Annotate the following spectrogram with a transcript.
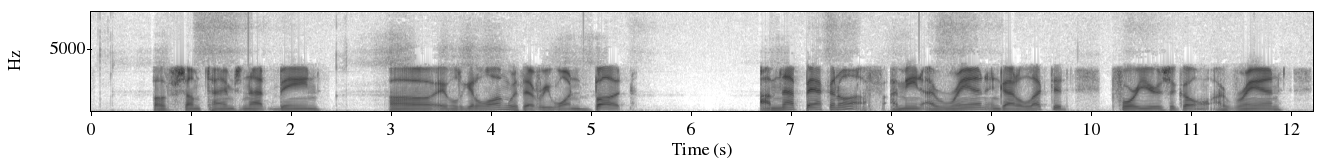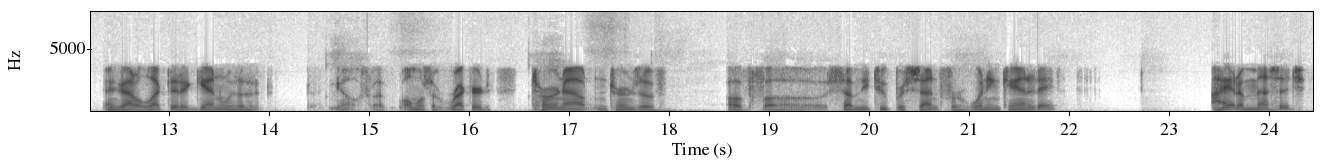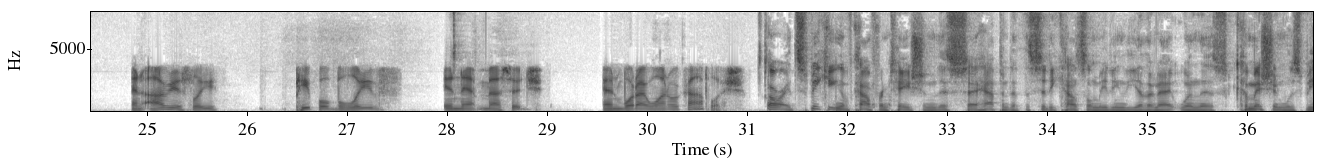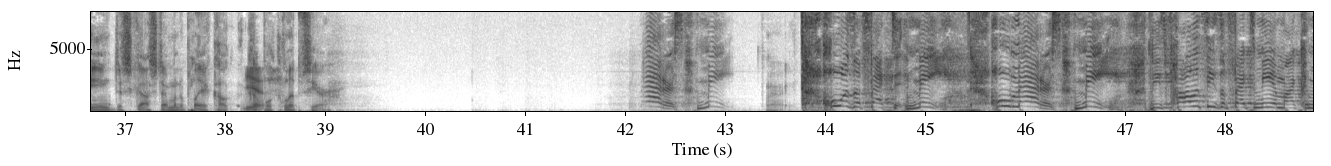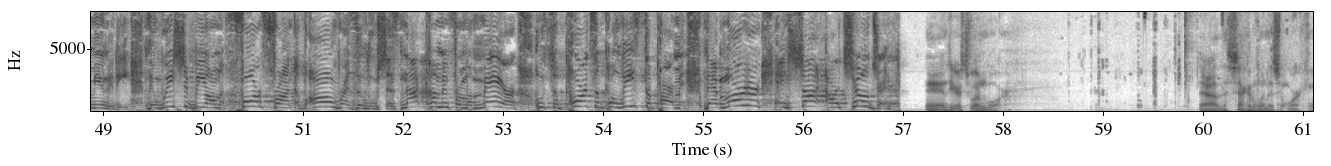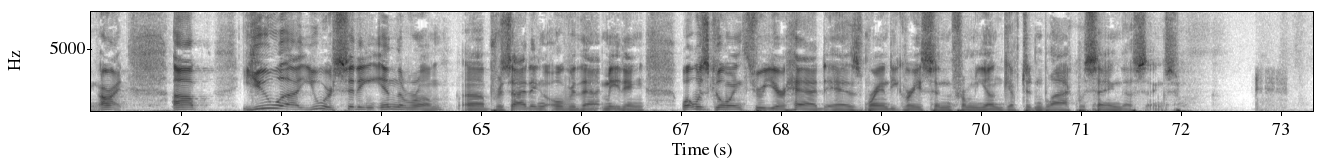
of sometimes not being uh, able to get along with everyone. But I'm not backing off. I mean, I ran and got elected four years ago. I ran and got elected again with a, you know, almost a record turnout in terms of of uh, 72% for a winning candidate. I had a message, and obviously, people believe in that message and what I want to accomplish. All right. Speaking of confrontation, this uh, happened at the city council meeting the other night when this commission was being discussed. I'm going to play a couple Yes. clips here. matters? Me. All right. Who is affected? Me. Who matters? Me. These policies affect me and my community. Then we should be on the forefront of all resolutions, not coming from a mayor who supports a police department that murdered and shot our children. And here's one more. No, the second one isn't working. All right. Uh, you, uh, you were sitting in the room uh, presiding over that meeting. What was going through your head as Brandi Grayson from Young, Gifted, and Black was saying those things?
